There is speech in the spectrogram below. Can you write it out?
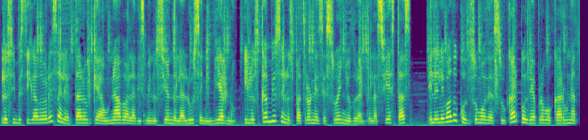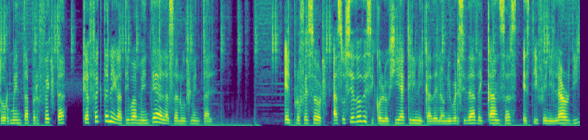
Los investigadores alertaron que aunado a la disminución de la luz en invierno y los cambios en los patrones de sueño durante las fiestas, el elevado consumo de azúcar podría provocar una tormenta perfecta que afecta negativamente a la salud mental. El profesor asociado de Psicología Clínica de la Universidad de Kansas, Stephen Ilardi,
